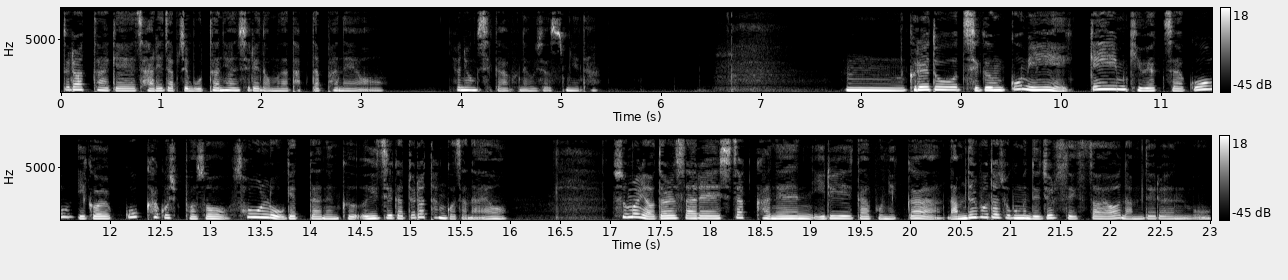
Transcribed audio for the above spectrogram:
뚜렷하게 자리 잡지 못한 현실이 너무나 답답하네요. 현용 씨가 보내오셨습니다. 음, 그래도 지금 꿈이 게임 기획자고 이걸 꼭 하고 싶어서 서울로 오겠다는 그 의지가 뚜렷한 거잖아요. 28살에 시작하는 일이다 보니까 남들보다 조금은 늦을 수 있어요. 남들은 뭐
